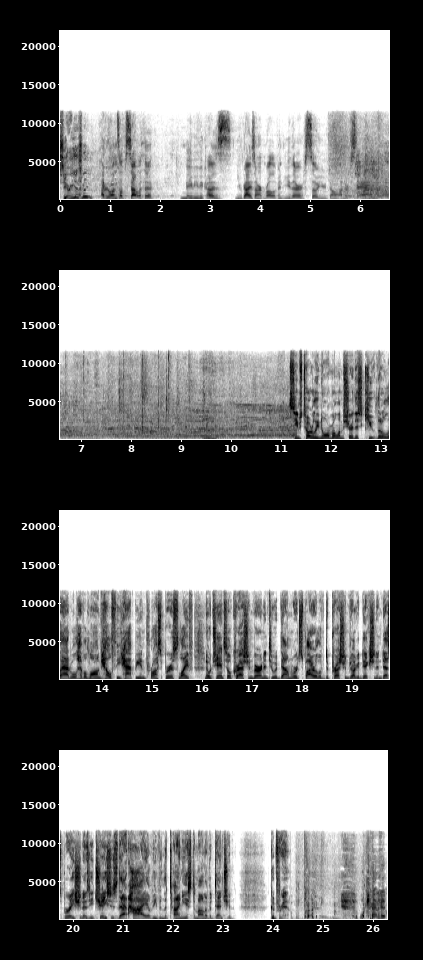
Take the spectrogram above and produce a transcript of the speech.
Seriously? And everyone's upset with it, maybe because you guys aren't relevant either, so you don't understand. Seems totally normal. I'm sure this cute little lad will have a long, healthy, happy, and prosperous life. No chance he'll crash and burn into a downward spiral of depression, drug addiction, and desperation as he chases that high of even the tiniest amount of attention. Good for him. What kind of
